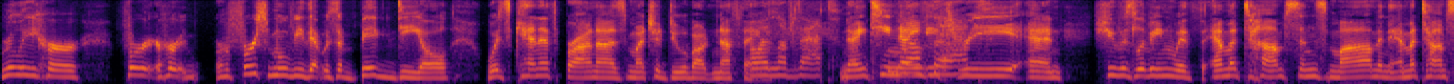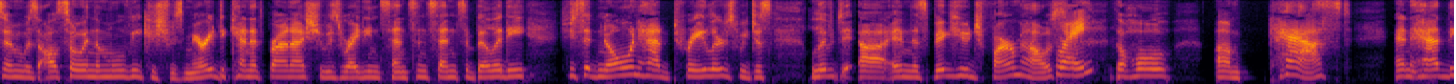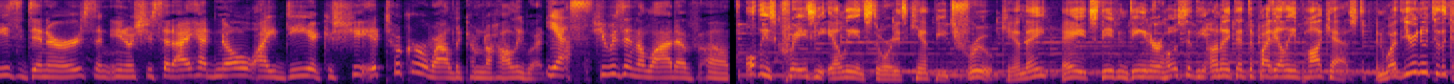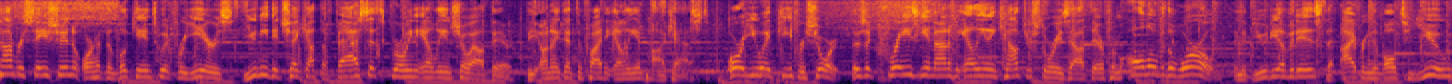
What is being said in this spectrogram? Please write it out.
really her for her her first movie that was a big deal was Kenneth Branagh's Much Ado About Nothing. oh, I love that. 1993 and she was living with Emma Thompson's mom and Emma Thompson was also in the movie because she was married to Kenneth Branagh. She was writing Sense and Sensibility. She said no one had trailers. We just lived uh, in this big huge farmhouse. Right. The whole um, cast and had these dinners. And, you know, she said, I had no idea because she, it took her a while to come to Hollywood. Yes. She was in a lot of, um, All these crazy alien stories can't be true, can they? Hey, it's Stephen Diener, host of the Unidentified Alien Podcast. And whether you're new to the conversation or have been looking into it for years, you need to check out the fastest growing alien show out there, the Unidentified Alien Podcast, or UAP for short. There's a crazy amount of alien encounter stories out there from all over the world. And the beauty of it is that I bring them all to you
